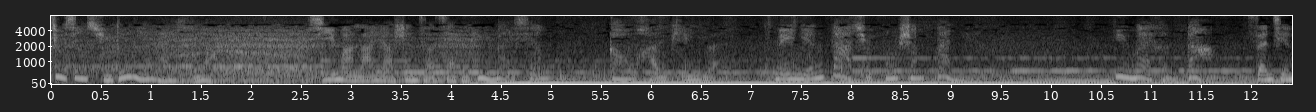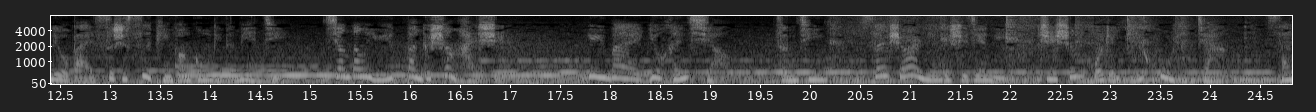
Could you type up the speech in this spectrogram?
就像许多年来一样。喜马拉雅山脚下的玉麦乡，高寒偏远，每年大雪封山半年。玉麦很大，三千六百四十四平方公里的面积，相当于半个上海市。玉麦又很小，曾经三十二年的时间里，只生活着一户人家，三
